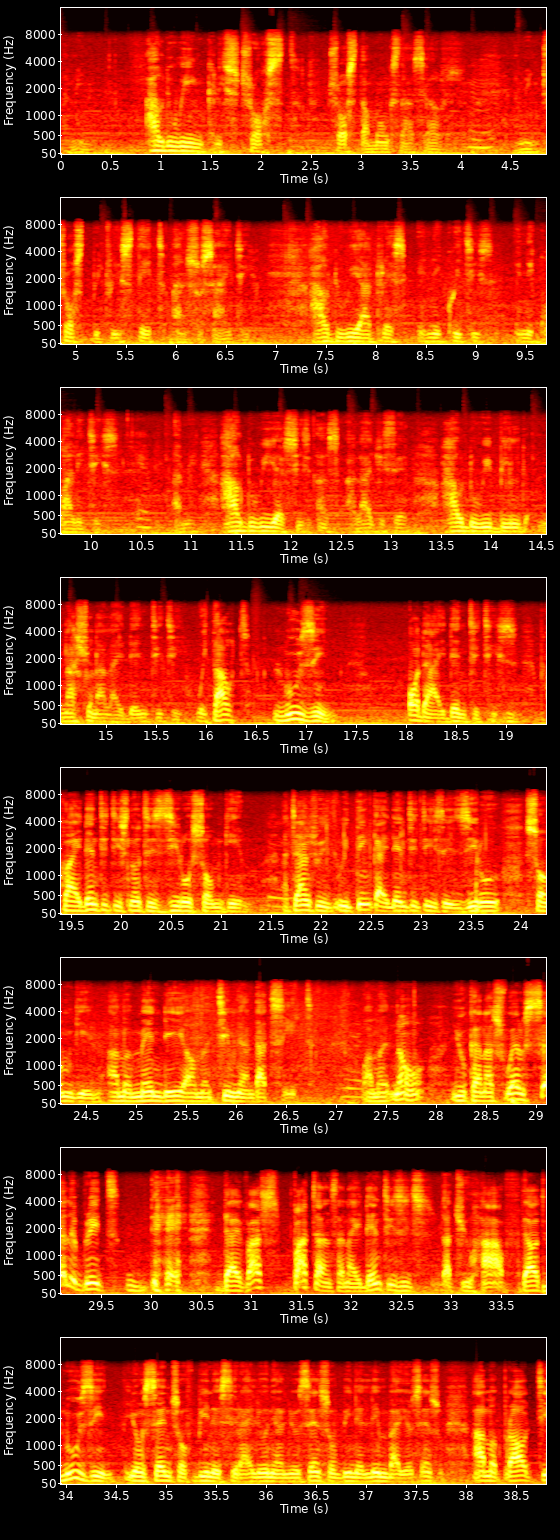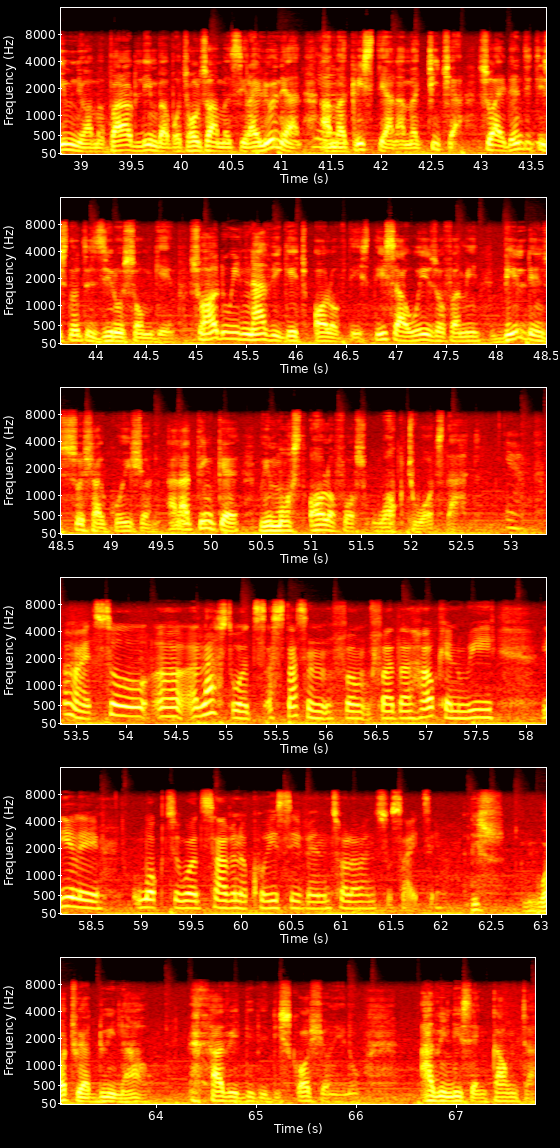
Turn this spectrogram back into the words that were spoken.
I mean, how do we increase trust? Trust amongst ourselves. Mm. I mean, trust between state and society. How do we address iniquities, inequalities? Yeah. I mean, how do we, as, as Alhaji said, how do we build national identity without losing other identities? Because identity is not a zero sum game. Mm. At times we, we think identity is a zero sum game. I'm a Mende, I'm a Temne, and that's it. Yeah. I'm a, no, you can as well celebrate the diverse patterns and identities that you have without losing your sense of being a Sierra Leonean, your sense of being a Limba, your sense of I'm a proud Timnio, I'm a proud Limba, but also I'm a Sierra Leonean, yeah. I'm a Christian, I'm a teacher. So identity is not a zero-sum game. So how do we navigate all of this? These are ways of, I mean, building social cohesion. And I think uh, we must, all of us, work towards that. All right. So, uh, last words, starting from Father, how can we really work towards having a cohesive and tolerant society? This, what we are doing now, having the discussion, you know, having this encounter,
